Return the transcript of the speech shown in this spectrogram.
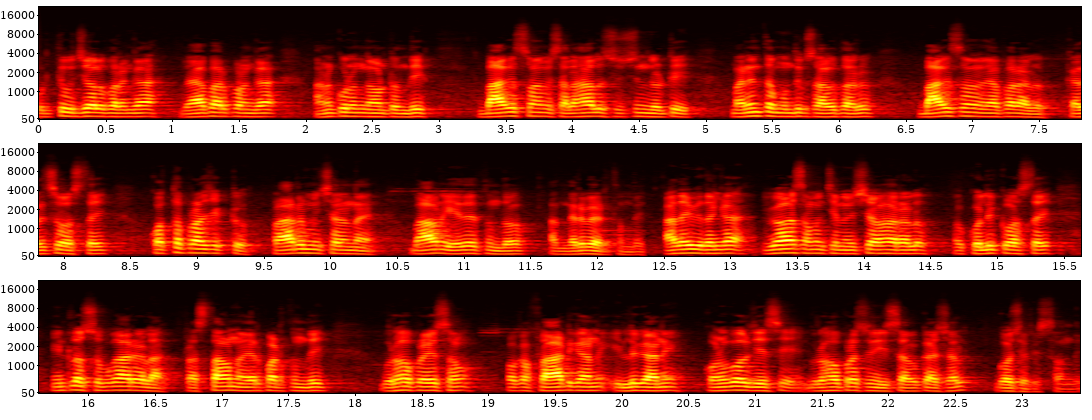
వృత్తి ఉద్యోగాల పరంగా వ్యాపార పరంగా అనుకూలంగా ఉంటుంది. భాగస్వామి సలహాలు సూచనతోటి మరింత ముందుకు సాగుతారు. భాగస్వామి వ్యాపారాలు కలిసి వస్తాయి. కొత్త ప్రాజెక్టు ప్రారంభించాలనే భావన ఏదైతే ఉందో అది నెరవేరుతుంది. అదేవిధంగా వివాహ సంబంధించిన విషయవహారాలు ఒక కొలిక్కి వస్తాయి. ఇంట్లో శుభకార్యాల ప్రస్తావన ఏర్పడుతుంది. గృహప్రవేశం ఒక ఫ్లాట్ కానీ ఇల్లు కానీ కొనుగోలు చేసి గృహప్రవేశం చేసే అవకాశాలు గోచరిస్తుంది.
